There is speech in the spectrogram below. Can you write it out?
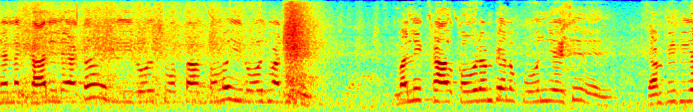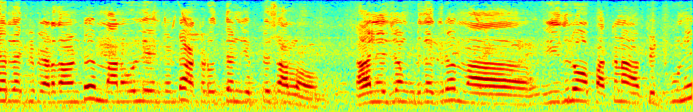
నిన్న ఖాళీ లేక ఈరోజు చూస్తాంతంలో చూస్తా మళ్ళీ మళ్ళీ మళ్ళీ కౌరంపేలు ఫోన్ చేసి ఎంపీపీ గారి దగ్గర పెడదామంటే మన వాళ్ళు ఏంటంటే అక్కడ వద్దని చెప్పేసి వాళ్ళు. ఆంజనేయం గుడి దగ్గర మా వీధిలో పక్కన పెట్టుకుని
